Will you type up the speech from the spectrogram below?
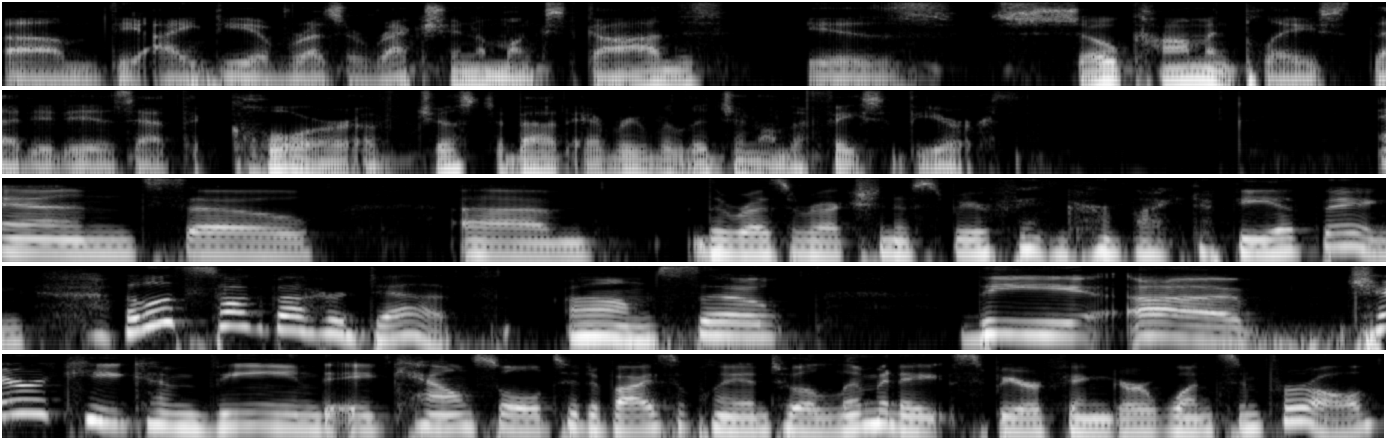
Um, the idea of resurrection amongst gods is so commonplace that it is at the core of just about every religion on the face of the earth. And so um, the resurrection of Spearfinger might be a thing. But let's talk about her death. Um, so the uh, Cherokee convened a council to devise a plan to eliminate Spearfinger once and for all,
